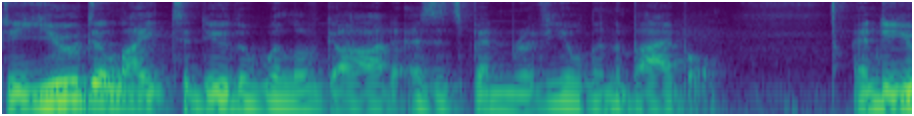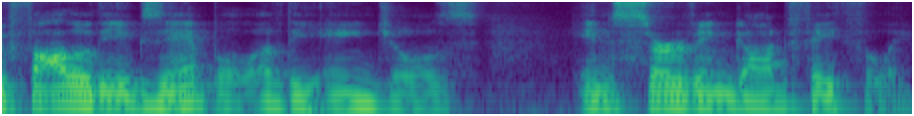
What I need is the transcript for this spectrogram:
Do you delight to do the will of God as it's been revealed in the Bible? And do you follow the example of the angels in serving God faithfully?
